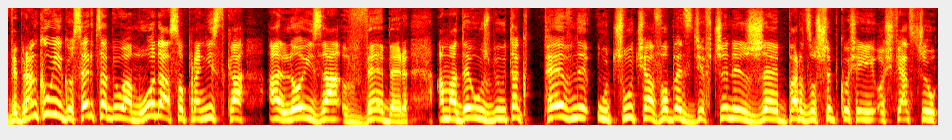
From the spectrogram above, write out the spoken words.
Wybranką jego serca była młoda sopranistka Aloisa Weber. Amadeusz był tak pewny uczucia wobec dziewczyny, że bardzo szybko się jej oświadczył,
